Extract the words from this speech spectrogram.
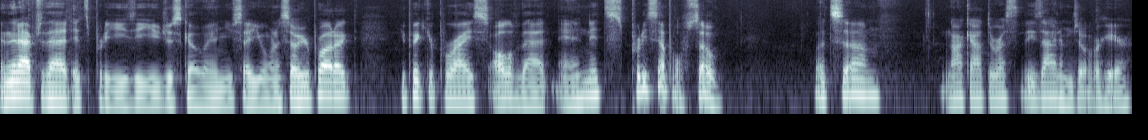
And then after that, it's pretty easy. You just go in, you say you want to sell your product, you pick your price, all of that, and it's pretty simple. So, let's um knock out the rest of these items over here.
